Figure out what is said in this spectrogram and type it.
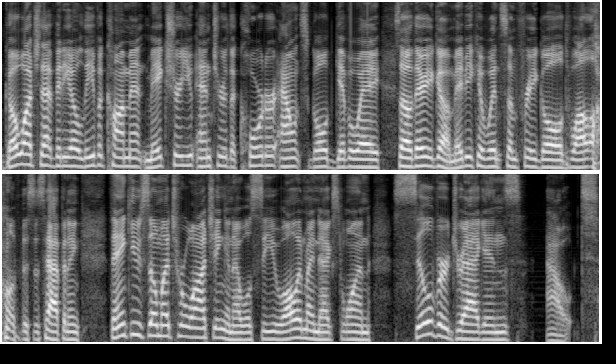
Go watch that video, leave a comment, make sure you enter the quarter ounce gold giveaway. So there you go. Maybe you could win some free gold while all of this is happening. Thank you so much for watching, and I will see you all in my next one. Silver Dragons out.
